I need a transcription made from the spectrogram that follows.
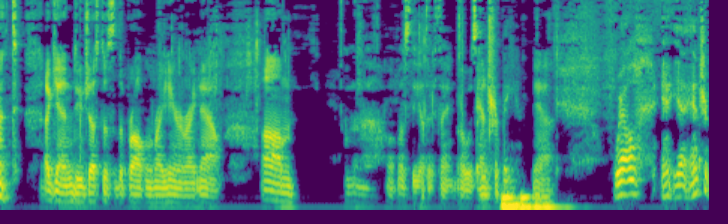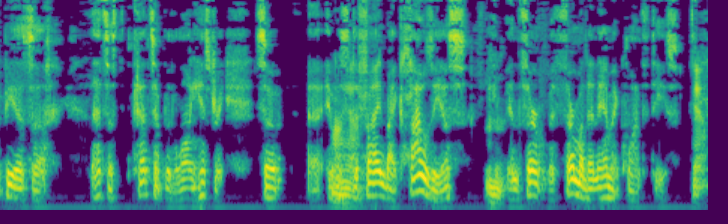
again, do justice to the problem right here and right now. Um, uh, what was the other thing? What was Entropy. Yeah. Well, yeah, entropy is a that's a concept with a long history. So uh, it Oh, was yeah. defined by Clausius Mhm. in ther- with thermodynamic quantities, Yeah.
